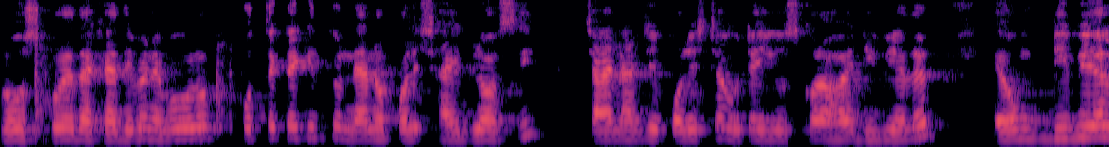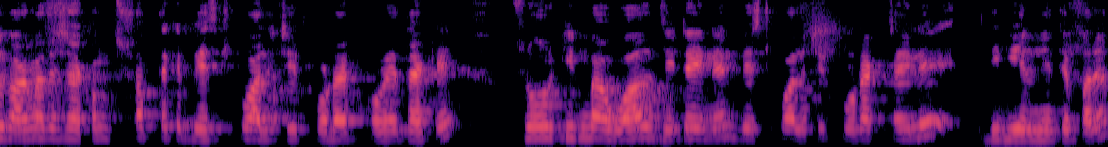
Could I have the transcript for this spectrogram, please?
ক্লোজ করে দেখা দিবেন। এগুলো প্রত্যেকটা কিন্তু ন্যানো পলিশ হাই গ্লসি চায়নার যে পলিশটা ওইটা ইউজ করা হয় ডিবিএল এর এবং ডিবিএল বাংলাদেশে এখন সব থেকে বেস্ট কোয়ালিটির প্রোডাক্ট করে থাকে। ফ্লোর কিংবা ওয়াল যেটাই নেন বেস্ট কোয়ালিটির প্রোডাক্ট চাইলে ডিবিএল নিতে পারেন।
